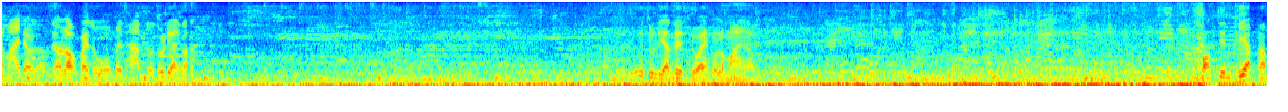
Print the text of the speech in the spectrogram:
ลไม้เดี๋ยวเดี๋ยวเราไปดูไปถามดูทุเรียนก่อนทุเรียนสวยๆผลไม้ครับของกินเพียบครับ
